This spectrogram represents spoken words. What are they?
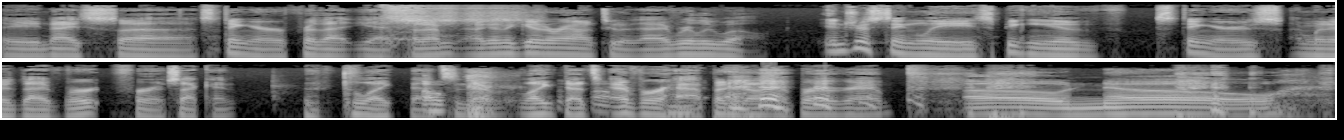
a nice uh, stinger for that yet, but I'm, I'm going to get around to it. I really will. Interestingly, speaking of stingers, I'm going to divert for a second, like that's Okay. never like that's ever happened on the program. Oh no.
